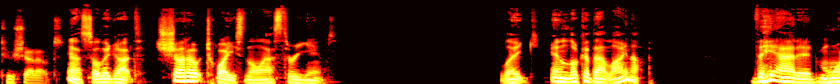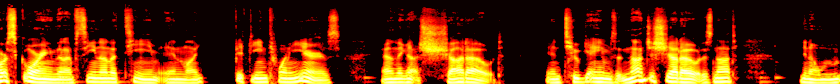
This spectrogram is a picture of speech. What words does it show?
two shutouts. Yeah, so they got shut out twice in the last three games. Like, and look at that lineup. They added more scoring than I've seen on a team in like 15, 20 years and they got shut out in two games. And not just shut out, it's not, you know,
